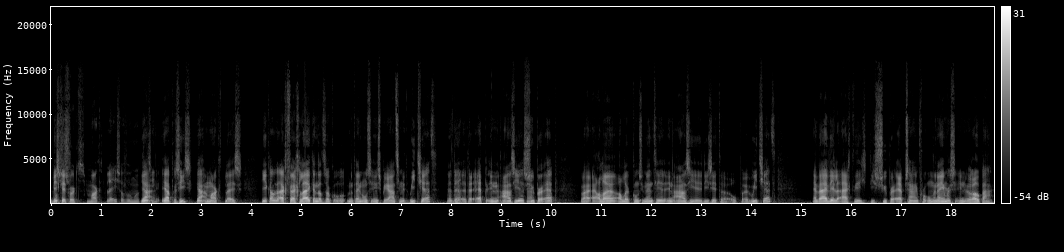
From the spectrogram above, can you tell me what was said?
Biscuit... een soort marketplace, of hoe moet ik ja, dat zien? Ja, precies. Ja, een marketplace. Je kan het eigenlijk vergelijken, en dat is ook meteen onze inspiratie met WeChat. Hè, de, ja. de app in Azië, super app. Waar alle, alle consumenten in Azië die zitten op uh, WeChat. En wij willen eigenlijk die, die super app zijn voor ondernemers in Europa.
